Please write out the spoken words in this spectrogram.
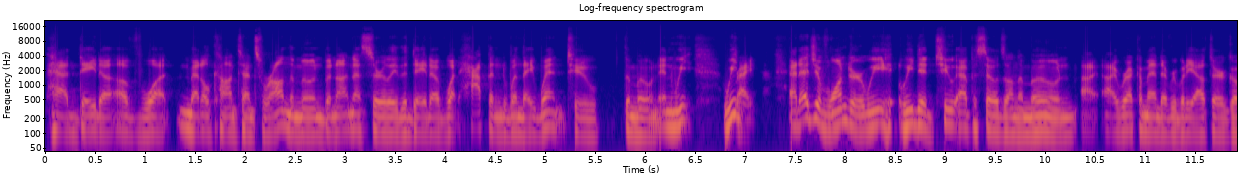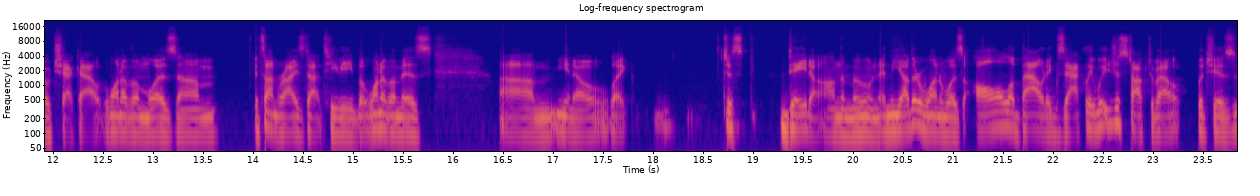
had data of what metal contents were on the moon, but not necessarily the data of what happened when they went to the moon. And we we right. at Edge of Wonder we we did two episodes on the moon. I, I, recommend everybody out there go check out. One of them was um it's on Rise.tv, but one of them is um you know like just data on the moon. And the other one was all about exactly what you just talked about, which is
